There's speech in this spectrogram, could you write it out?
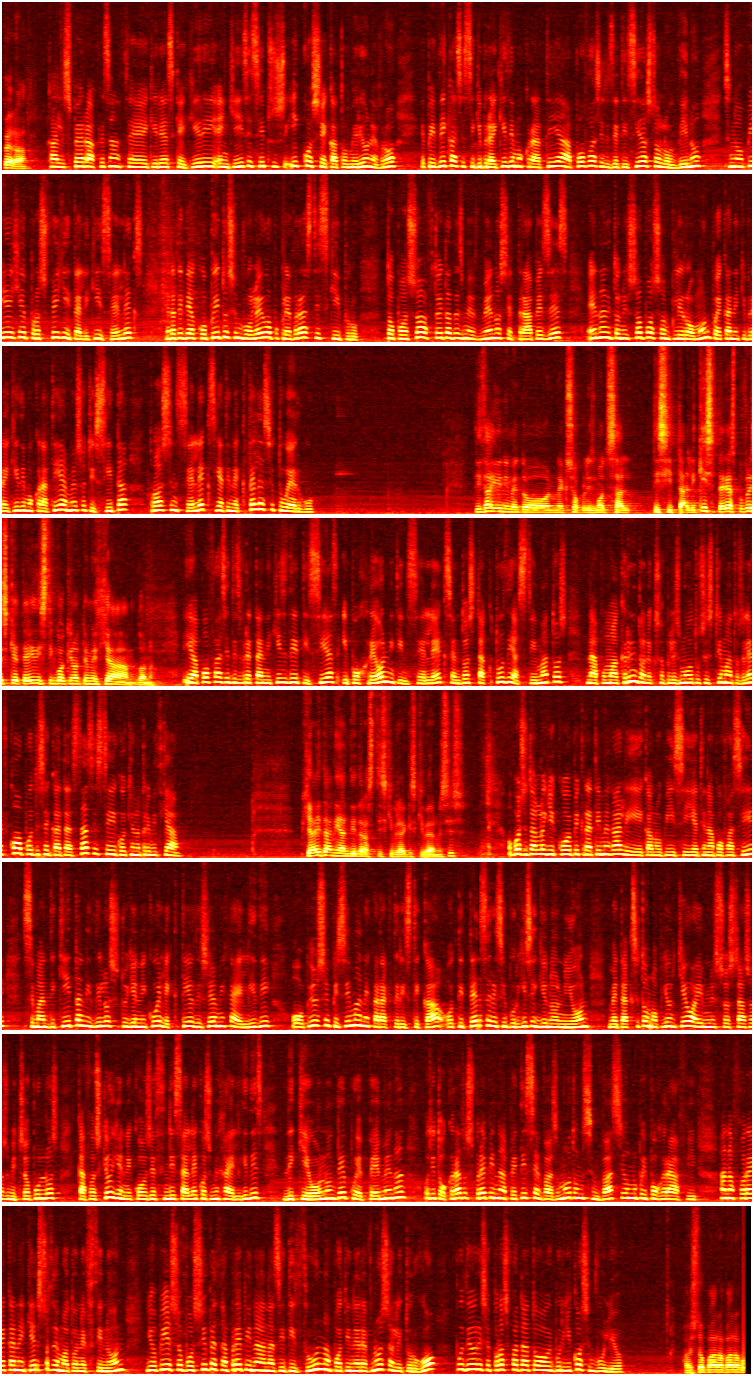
Πέρα. Καλησπέρα, Χρήσανθε, κυρίες και κύριοι. Εγγυήσεις ύψους 20 εκατομμυρίων ευρώ επιδίκασε στην Κυπριακή Δημοκρατία απόφαση της διαιτησίας στο Λονδίνο, στην οποία είχε προσφύγει η Ιταλική Σέλεξ μετά τη διακοπή του συμβολέου από πλευράς της Κύπρου. Το ποσό αυτό ήταν δεσμευμένο σε τράπεζες έναντι των ισόποσων πληρωμών που έκανε η Κυπριακή Δημοκρατία μέσω της ΣΥΤΑ προς την Σέλεξ για την εκτέλεση του έργου. Τι θα γίνει με τον εξοπλισμό της της Ιταλικής εταιρείας που βρίσκεται ήδη στην κοκκινοτιμηθιά, Δόνα; Η απόφαση της Βρετανικής Διαιτησίας υποχρεώνει την ΣΕΛΕΞ εντός τακτού διαστήματος να απομακρύνει τον εξοπλισμό του συστήματος Λεύκο από τις εγκαταστάσεις στη κοκκινοτριμηθιά. Ποια ήταν η αντίδραση της Κυπριακής κυβέρνησης, Όπως ήταν λογικό, επικρατεί μεγάλη ικανοποίηση για την απόφαση. Σημαντική ήταν η δήλωση του Γενικού Ελεκτή Οδυσσέα Μιχαηλίδη, ο οποίος επισήμανε χαρακτηριστικά ότι τέσσερις υπουργοί συγκοινωνιών, μεταξύ των οποίων και ο αίμνητο Στάσος Μητσόπουλος, καθώς και ο Γενικός Διευθυντής Αλέκος Μιχαηλίδης, δικαιώνονται που επέμεναν ότι το κράτος πρέπει να απαιτεί σεβασμό των συμβάσεων που υπογράφει. Αναφορά έκανε και στο θέμα των ευθυνών, οι οποίες, όπως είπε, θα πρέπει να αναζητηθούν από την ερευνόσα λειτουργό που διόρισε πρόσφατα το Υπουργικό Συμβούλιο. Ευχαριστώ πάρα, πάρα πολύ.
